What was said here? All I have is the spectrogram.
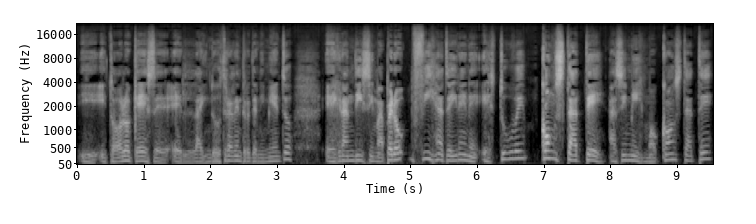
y, todo lo que es eh, la industria del entretenimiento es grandísima. Pero fíjate, Irene, estuve constaté, asimismo, constaté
